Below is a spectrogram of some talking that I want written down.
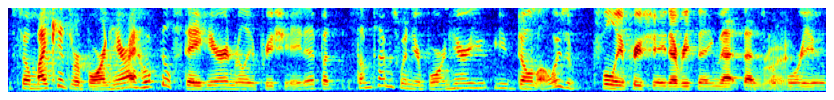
so my kids were born here. I hope they'll stay here and really appreciate it. But sometimes when you're born here, you, you don't always fully appreciate everything that, that's Right. before you.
